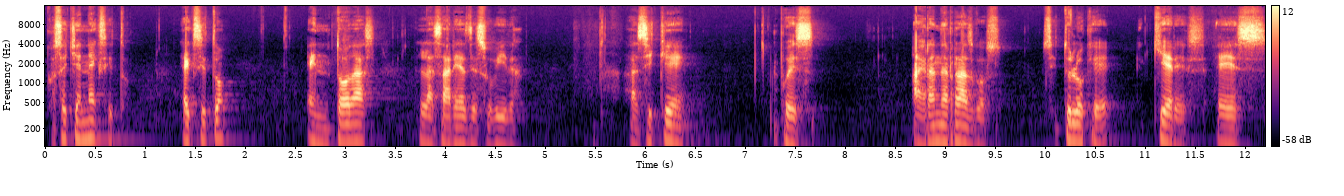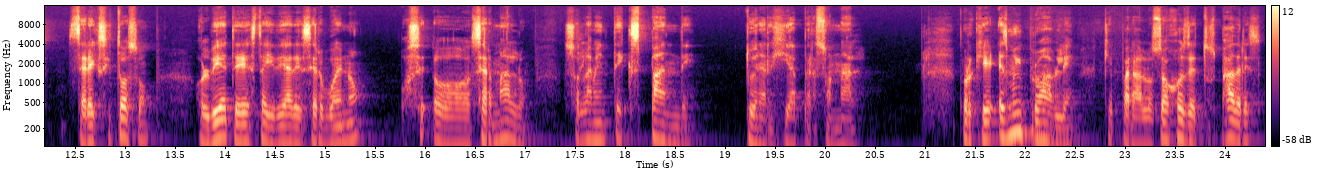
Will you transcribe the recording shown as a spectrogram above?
cosechen éxito, éxito en todas las áreas de su vida. Así que, pues, a grandes rasgos, si tú lo que quieres es ser exitoso, Olvídate de esta idea de ser bueno o ser, malo. Solamente expande tu energía personal. Porque es muy probable que para los ojos de tus padres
